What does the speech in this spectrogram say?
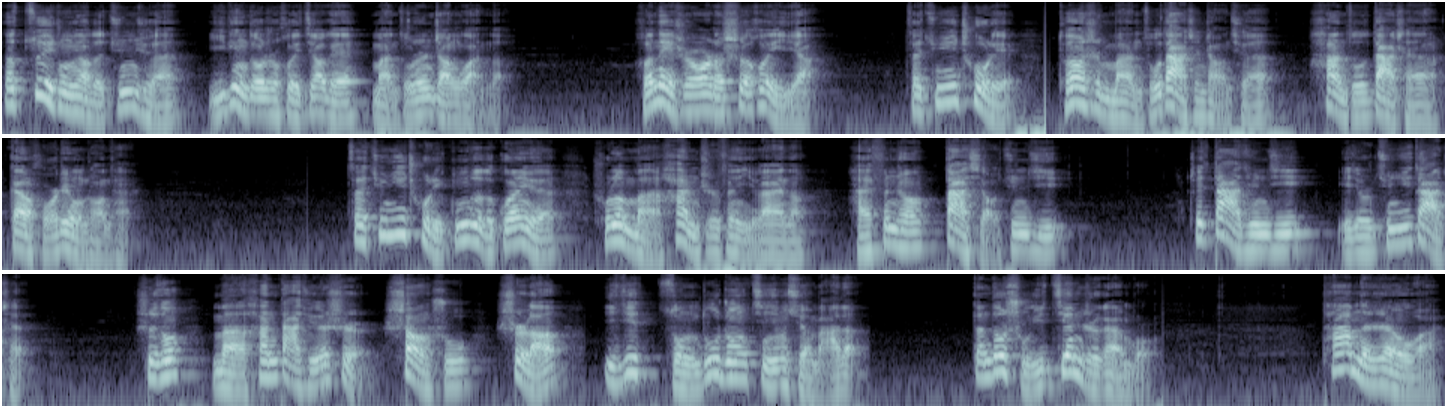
那最重要的军权一定都是会交给满族人掌管的。和那时候的社会一样，在军机处里同样是满族大臣掌权，汉族的大臣啊干活这种状态。在军机处里工作的官员，除了满汉之分以外呢，还分成大小军机。这大军机也就是军机大臣。是从满汉大学士、尚书、侍郎以及总督中进行选拔的，但都属于兼职干部。他们的任务啊，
